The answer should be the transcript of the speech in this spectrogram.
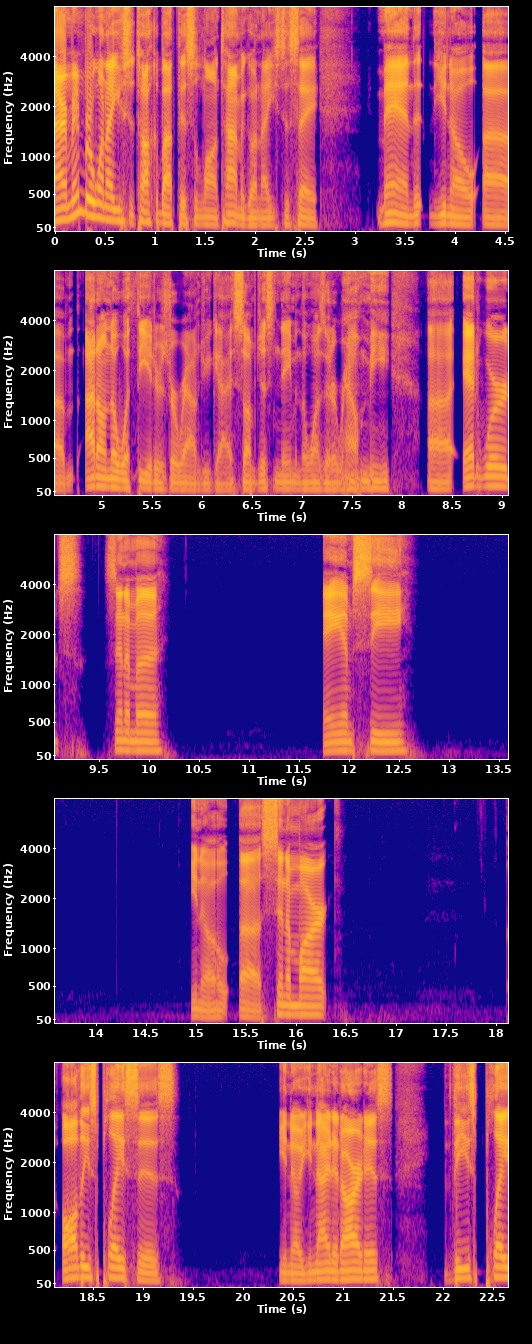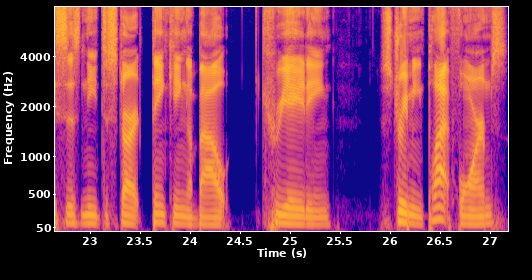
I remember when I used to talk about this a long time ago, and I used to say, "Man, you know, um, I don't know what theaters are around you guys, so I'm just naming the ones that are around me: uh, Edwards Cinema, AMC, you know, uh, Cinemark, all these places, you know, United Artists, these places need to start thinking about creating streaming platforms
